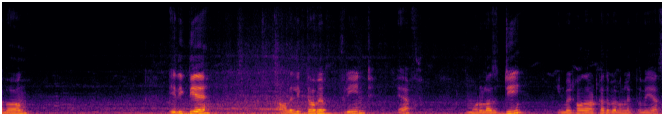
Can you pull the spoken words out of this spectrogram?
এবং এদিক দিয়ে আমাদের লিখতে হবে print F modulus D invite ক্ষমতা আটকাতে হবে এবং লিখতে হবে এস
